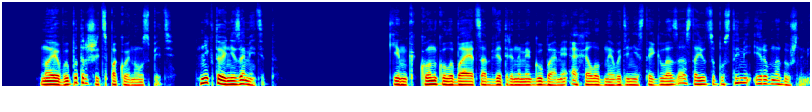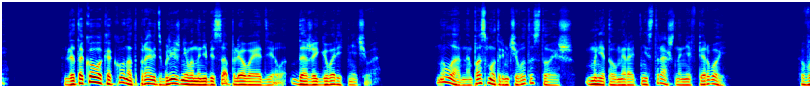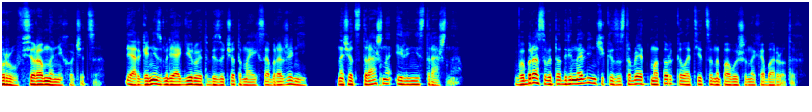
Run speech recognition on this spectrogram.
но и выпотрошить спокойно успеть. Никто и не заметит. Кинг-Конг улыбается обветренными губами, а холодные водянистые глаза остаются пустыми и равнодушными. Для такого, как он, отправить ближнего на небеса — плевое дело, даже и говорить нечего. Ну ладно, посмотрим, чего ты стоишь. Мне-то умирать не страшно, не впервой. Вру, все равно не хочется. И организм реагирует без учета моих соображений насчет страшно или не страшно. Выбрасывает адреналинчик и заставляет мотор колотиться на повышенных оборотах.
